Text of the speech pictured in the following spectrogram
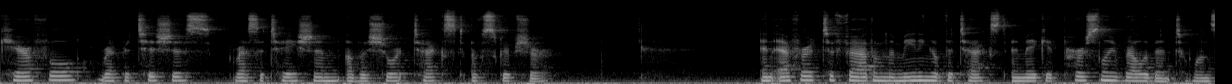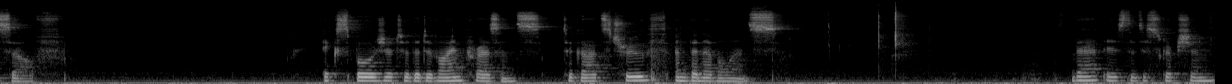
careful, repetitious, recitation of a short text of Scripture. An effort to fathom the meaning of the text and make it personally relevant to oneself. Exposure to the divine presence, to God's truth and benevolence. That is the description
